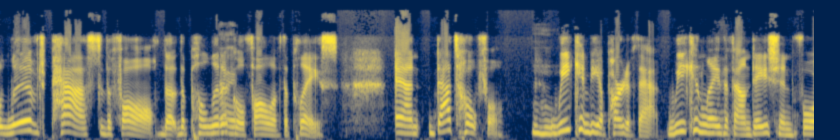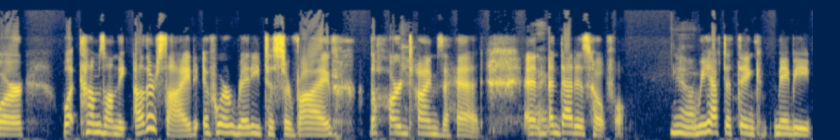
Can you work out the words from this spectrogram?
lived past the fall, the the political fall of the place. And that's hopeful. Mm-hmm. We can be a part of that. We can lay the foundation for what comes on the other side if we're ready to survive the hard times ahead. And and that is hopeful. Yeah. We have to think maybe,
